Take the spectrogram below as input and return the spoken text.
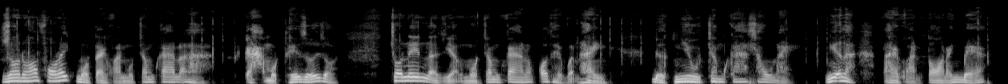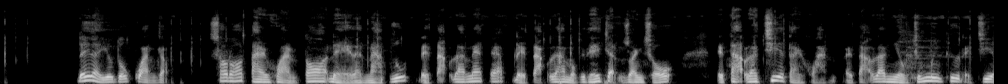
Do đó forex một tài khoản 100k đã là cả một thế giới rồi. Cho nên là gì ạ? 100k nó có thể vận hành được nhiều trăm k sau này. Nghĩa là tài khoản to đánh bé. Đấy là yếu tố quan trọng. Sau đó tài khoản to để là nạp rút, để tạo ra net ép để tạo ra một cái thế trận doanh số, để tạo ra chia tài khoản, để tạo ra nhiều chứng minh thư để chia.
